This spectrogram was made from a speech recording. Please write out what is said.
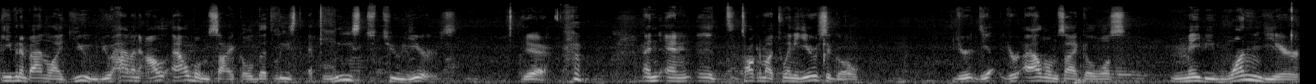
even a band like you, you have an al- album cycle that least at least two years. Yeah. And and uh, talking about 20 years ago, your the, your album cycle was maybe one year,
